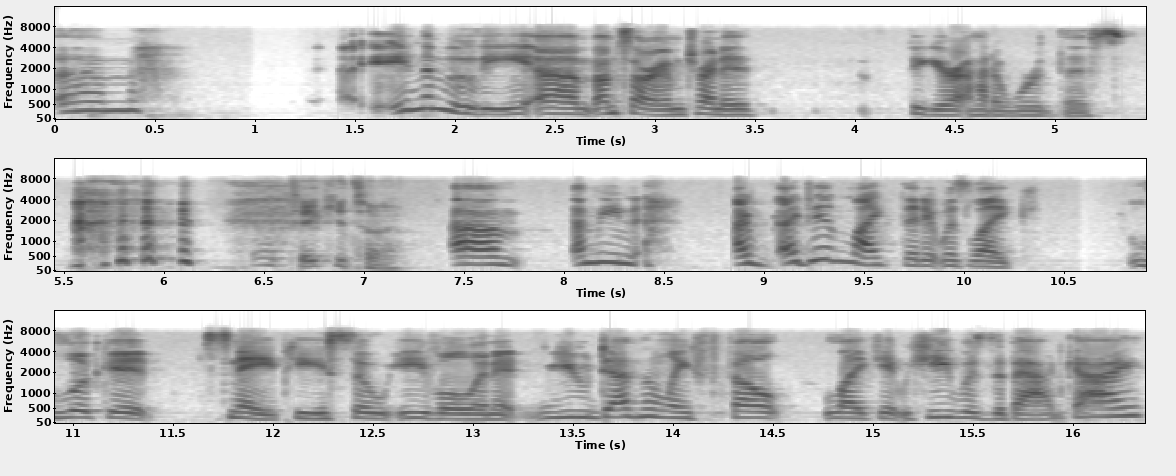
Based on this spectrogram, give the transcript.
Um, in the movie, um, I'm sorry, I'm trying to figure out how to word this. Oh, take your time. Um, I mean, I I did like that it was like, look at Snape, he's so evil, and it you definitely felt like it he was the bad guy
